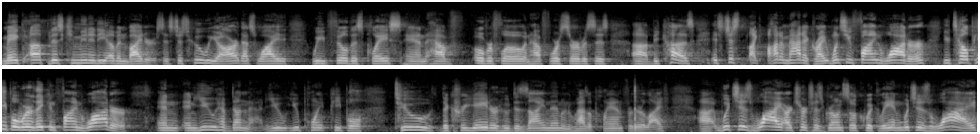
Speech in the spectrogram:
make up this community of inviters. It's just who we are. That's why we fill this place and have overflow and have four services uh, because it's just like automatic, right? Once you find water, you tell people where they can find water. And, and you have done that. You, you point people to the Creator who designed them and who has a plan for their life. Uh, which is why our church has grown so quickly, and which is why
